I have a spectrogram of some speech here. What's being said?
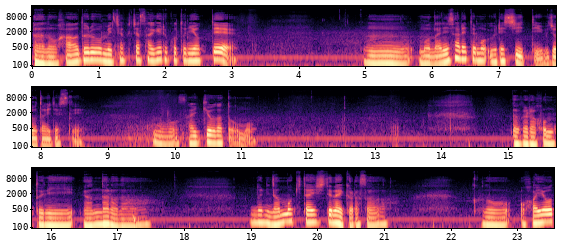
あのハードルをめちゃくちゃ下げることによってうんもう何されても嬉しいっていう状態ですね。もう最強だと思う。だから本当になんだろうな。本当に何も期待してないからさ。この「おはよう」っ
